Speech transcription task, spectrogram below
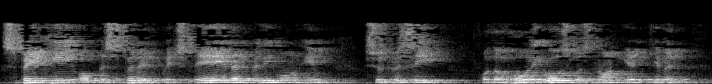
spake he of the Spirit which they that believe on him should receive. For the Holy Ghost was not yet given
